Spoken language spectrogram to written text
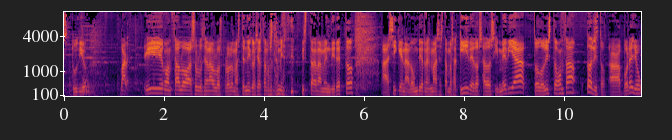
Studio Vale, y Gonzalo ha solucionado los problemas técnicos, ya estamos también en Instagram en directo. Así que nada, un viernes más estamos aquí, de 2 a 2 y media. ¿Todo listo, Gonza? Todo listo. A por ello.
